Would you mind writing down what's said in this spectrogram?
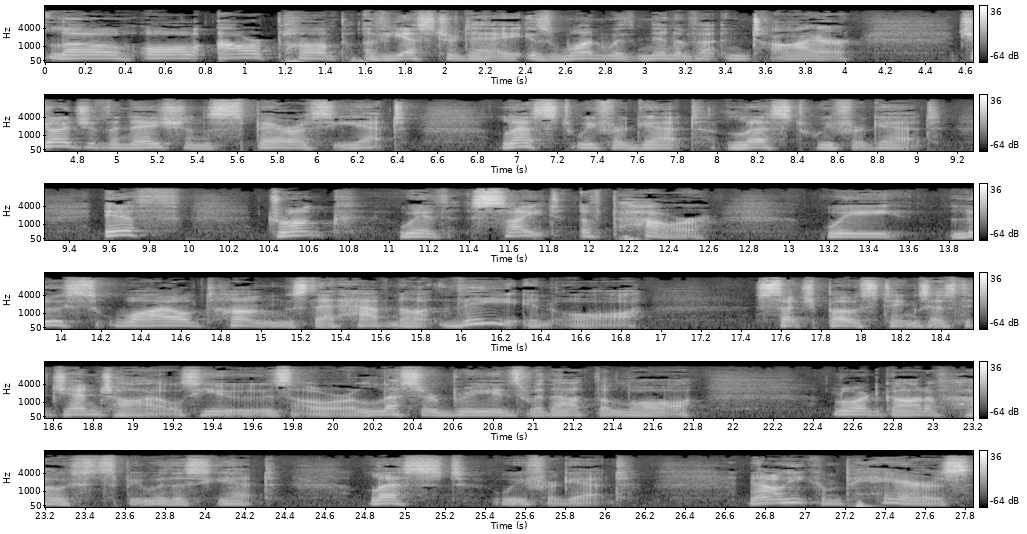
Lo, all our pomp of yesterday is one with Nineveh and Tyre. Judge of the nations, spare us yet, lest we forget, lest we forget. If, drunk with sight of power, we loose wild tongues that have not thee in awe, such boastings as the Gentiles use, or lesser breeds without the law. Lord God of hosts, be with us yet, lest we forget. Now he compares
